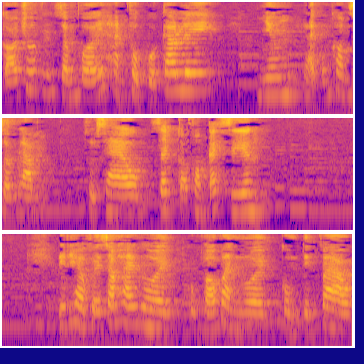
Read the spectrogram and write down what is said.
Có chút giống với hạnh phục của Cao Ly, nhưng lại cũng không giống lắm. Dù sao, rất có phong cách riêng. Đi theo phía sau hai người, cũng có vài người cùng tiến vào.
